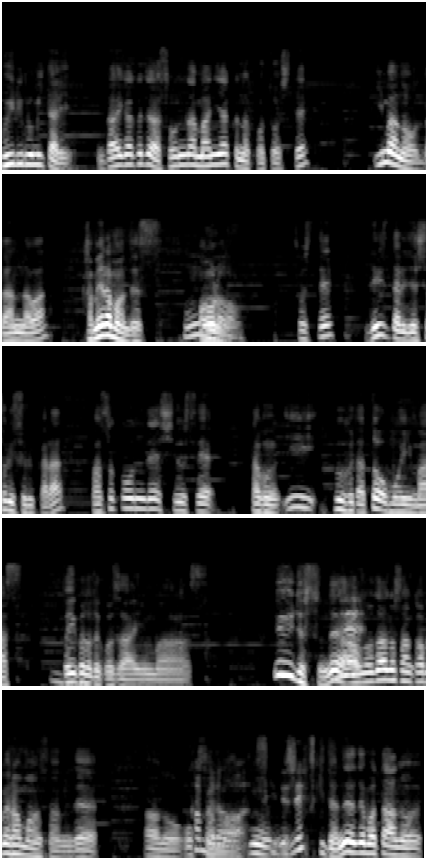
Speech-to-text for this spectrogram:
フィルム見たり、大学ではそんなマニアックなことをして、今の旦那はカメラマンです。あら。そしてデジタルで処理するから、パソコンで修正。多分いい夫婦だと思います。ということでございます。いいですね。ねあの、旦那さんカメラマンさんで、あの、奥様カメラは好きでねうん好きでね。で、また、あの、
